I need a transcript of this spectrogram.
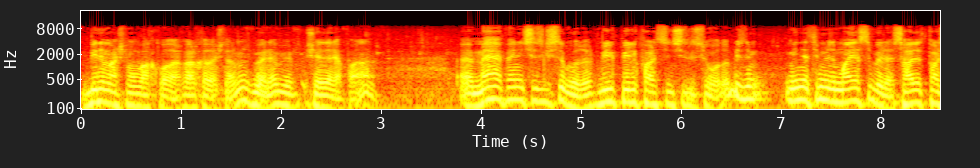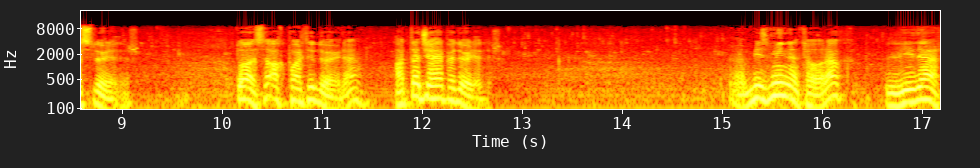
Bilim Aşma Vakfı olarak arkadaşlarımız böyle bir şeyler yaparlar. E, MHP'nin çizgisi budur. Büyük Birlik Partisi'nin çizgisi budur. Bizim milletimizin mayası böyle. Saadet Partisi de öyledir. Dolayısıyla AK Parti de öyle. Hatta CHP de öyledir. E, Biz millet olarak lider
